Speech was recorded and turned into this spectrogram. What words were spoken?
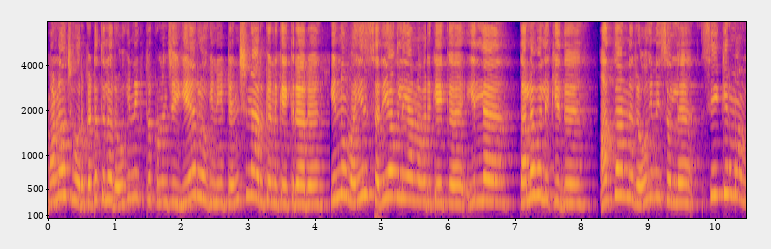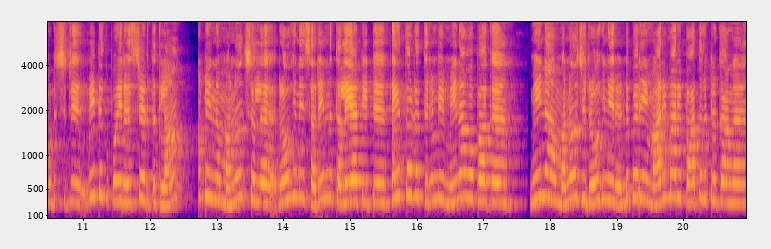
மனோஜ் ஒரு கட்டத்துல ரோஹிணி கிட்ட குனிஞ்சு ஏன் ரோஹிணி டென்ஷனா இருக்குன்னு கேக்குறாரு? இன்னும் வயிறு சரியாகலையானவர் கேட்க இல்ல தலைவலிக்குது. அதான்னு ரோஹிணி சொல்ல சீக்கிரமா முடிச்சிட்டு வீட்டுக்கு போய் ரெஸ்ட் எடுத்துக்கலாம். அப்படின்னு மனோஜ் சொல்ல ரோஹிணி சரின்னு தலையாட்டிட்டு பயத்தோட திரும்பி மீனாவை பார்க்க. மீனா மனோஜ் ரோஹிணி ரெண்டு பேரையும் மாறி மாறி பார்த்துக்கிட்டு இருக்காங்க.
